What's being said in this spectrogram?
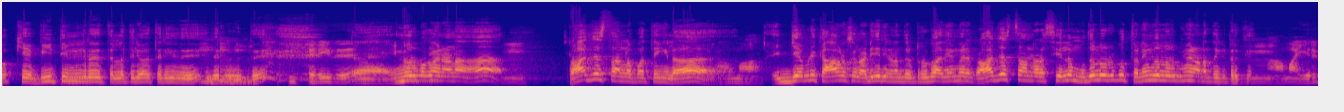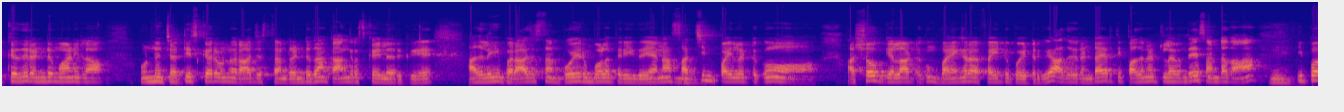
ஓகே. பி டீம்ங்கிறது தெள்ள தெளிவா தெரியுது இதுல இருந்து தெரியுது இன்னொரு பக்கம் என்னன்னா ராஜஸ்தான்ல பாத்தீங்களா? ஆமா. இங்க எப்படி காங்கிரஸ் அடிக்கடி நடந்துட்டு இருக்கோ அதே மாதிரி ராஜஸ்தான் அரசியல்ல முதல்வருக்கும் துணை முதல்வருக்குமே நடந்துகிட்டு இருக்கு. ஆமா. இருக்குது ரெண்டு மாநிலம். ஒன்னு சத்தீஸ்கர் ஒன்னு ராஜஸ்தான். ரெண்டு தான் காங்கிரஸ் கையில இருக்கு. அதுலயும் இப்ப ராஜஸ்தான் போயிரும் போல தெரியுது. ஏன்னா சச்சின் பைலட்டுக்கும் அசோக் கெலாட்டுக்கும் பயங்கர ஃபைட்டு போயிட்டு இருக்கு. அது ரெண்டாயிரத்தி பதினெட்டுல இருந்தே சண்டை தான். இப்போ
